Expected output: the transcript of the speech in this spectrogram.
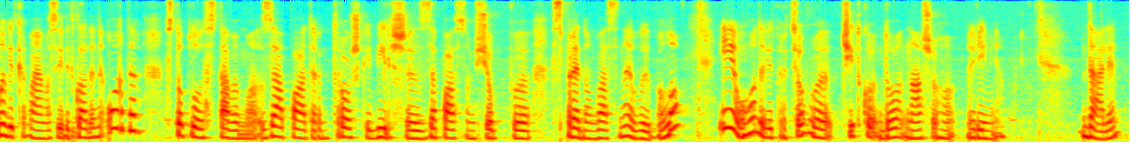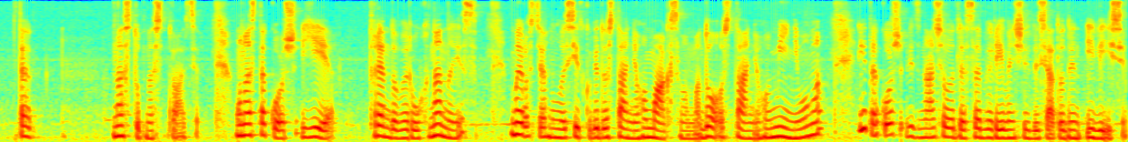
Ми відкриваємо свій відкладений ордер, стоп-лосс ставимо за паттерн трошки більше з запасом, щоб е, спредом вас не вибило. І угода відпрацьовує чітко до нашого рівня. Далі, так, наступна ситуація. У нас також є трендовий рух на низ. Ми розтягнули сітку від останнього максимума до останнього мінімума, і також відзначили для себе рівень 61,8.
